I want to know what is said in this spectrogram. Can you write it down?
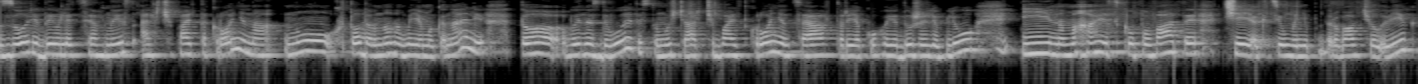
Зорі дивляться вниз Арчибальда Кроніна. Ну, хто давно на моєму каналі, то ви не здивуєтесь, тому що Арчибальд Кронін це автор, якого я дуже люблю, і намагаюсь купувати, чи як цю мені подарував чоловік.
